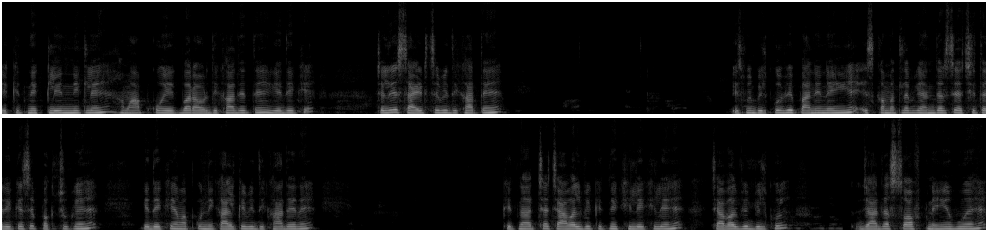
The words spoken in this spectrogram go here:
ये कितने क्लीन निकले हैं। हम आपको एक बार और दिखा देते हैं। ये देखिए, चलिए साइड से भी दिखाते हैं। इसमें बिल्कुल भी पानी नहीं है। इसका मतलब ये अंदर से अच्छी तरीके से पक चुके हैं। ये देखिए, हम आपको निकाल के भी दिखा दे रहे हैं। कितना अच्छा चावल भी कितने खिले खिले हैं। चावल भी बिल्कुल ज़्यादा सॉफ्ट नहीं हुए हैं।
